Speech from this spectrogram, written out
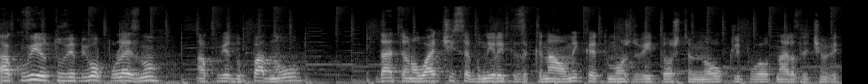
Ако видеото ви е било полезно, ако ви е допаднало, Дайте на лайкче и се абонирайте за канала ми, където може да видите още много клипове от най-различен вид.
